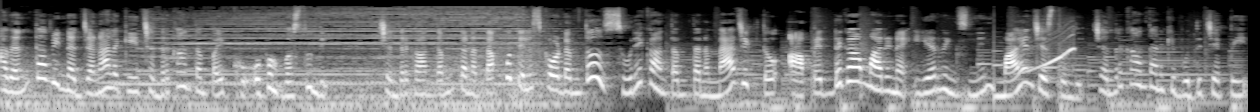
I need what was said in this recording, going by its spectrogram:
అదంతా విన్న జనాలకి చంద్రకాంతంపై కోపం వస్తుంది. చంద్రకాంతం తన తప్పు తెలుసుకోవడంతో సూర్యకాంతం తన మ్యాజిక్తో ఆ పెద్దగా మారిన ఇయర్ రింగ్స్ని మాయం చేస్తుంది. చంద్రకాంతానికి బుద్ధి చెప్పి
